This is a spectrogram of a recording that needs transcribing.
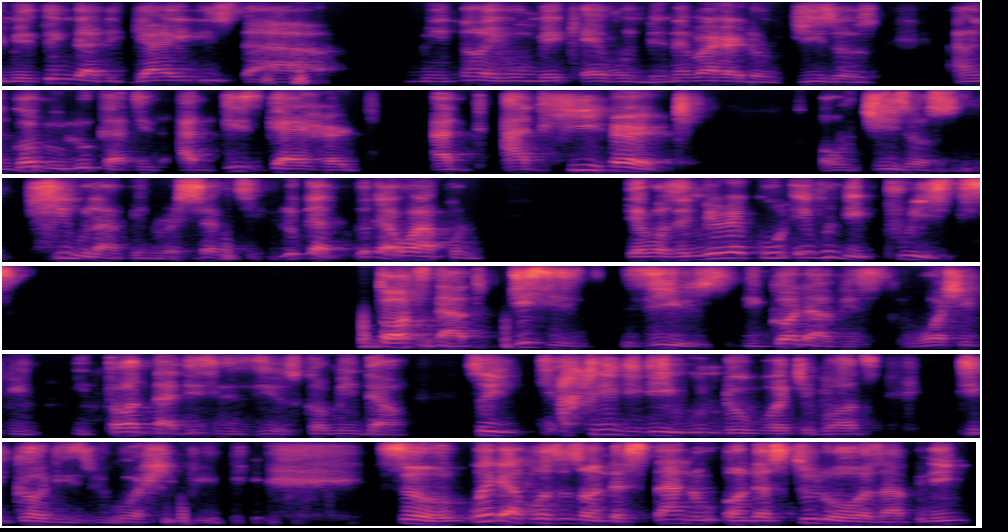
You may think that the guys that may not even make heaven, they never heard of Jesus, and God will look at it. Had this guy heard? Had, had he heard of Jesus? He will have been receptive. Look at look at what happened. There was a miracle. Even the priests thought that this is Zeus, the god of his worshiping. He thought that this is Zeus coming down. So he actually didn't even know much about the god he's worshiping. so when the apostles understand understood what was happening,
